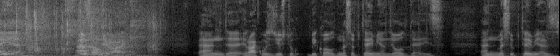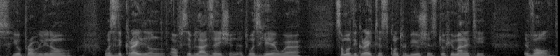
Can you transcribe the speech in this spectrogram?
I, uh, I'm from Iraq, and uh, Iraq was used to be called Mesopotamia in the old days. And Mesopotamia, as you probably know, was the cradle of civilization. It was here where some of the greatest contributions to humanity evolved.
